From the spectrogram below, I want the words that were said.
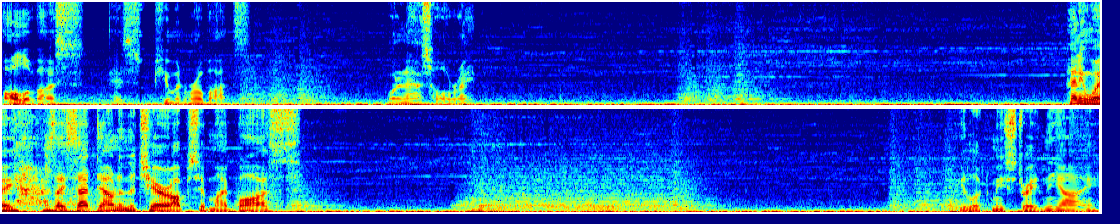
all of us, his human robots. What an asshole, right? Anyway, as I sat down in the chair opposite my boss, He looked me straight in the eye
